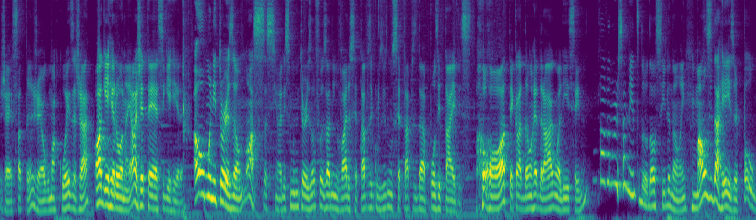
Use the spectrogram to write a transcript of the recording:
já é Satan, já é alguma coisa já. Ó a guerreirona aí, ó a GTS guerreira. Ó o monitorzão. Nossa senhora, esse monitorzão foi usado em vários setups, inclusive nos setups da Positives. Ó, oh, tecladão Redragon ali, isso aí não tava no orçamento do, do auxílio não, hein? Mouse da Razer, pô,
